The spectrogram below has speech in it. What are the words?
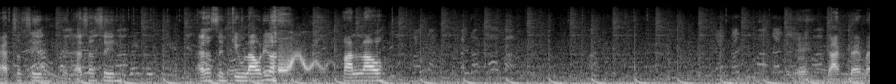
แอสซัสซินเห็นแอสซัสซินแอสซัสซินกิลเรานี่หว่าพันเราใครรับข้อมาดันขึ้นมาดันโอขึ้นเคมาดันได้ไหม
